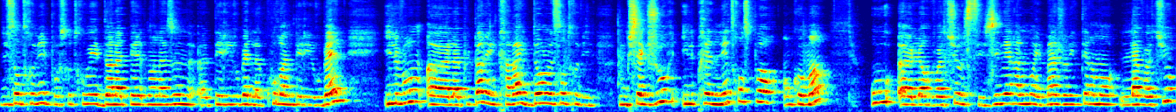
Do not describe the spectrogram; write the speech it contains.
du centre-ville pour se retrouver dans la, dans la zone euh, périurbaine, la couronne périurbaine, ils vont, euh, la plupart, ils travaillent dans le centre-ville. Donc chaque jour, ils prennent les transports en commun ou euh, leur voiture, c'est généralement et majoritairement la voiture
